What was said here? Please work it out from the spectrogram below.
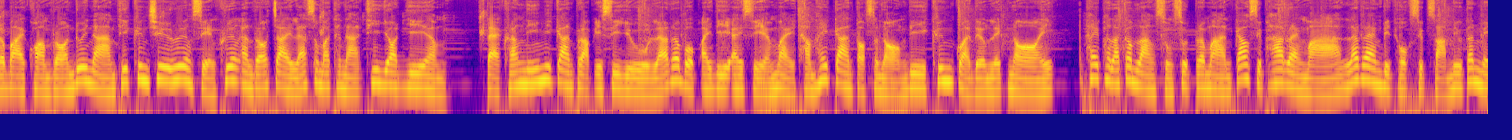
ระบายความร้อนด้วยน้ำที่ขึ้นชื่อเรื่องเสียงเครื่องอันร้าใจและสมรรถนะที่ยอดเยี่ยม แต่ครั้งนี้มีการปรับ ECU และระบบ IDI เสียใหม่ทำให้การตอบสนองดีขึ้นกว่าเดิมเล็กน้อย ให้พละกำลังสูงสุดประมาณ 95 แรงม้า และแรงบิด 63 นิวตันเม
